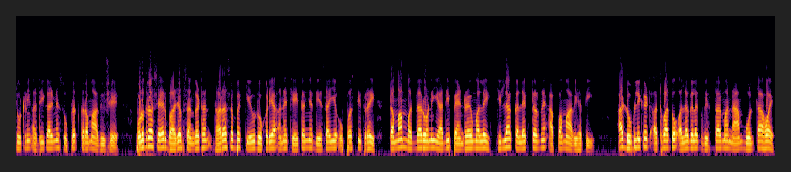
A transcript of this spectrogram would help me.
ચૂંટણી અધિકારીને સુપ્રત કરવામાં આવ્યું છે. વડોદરા શહેર ભાજપ સંગઠન, ધારાસભ્ય કેયુ રોકડિયા અને ચૈતન્ય દેસાઈએ ઉપસ્થિત રહી તમામ મતદારોની યાદી પેનડ્રાઈવમાં લઈ જિલ્લા કલેક્ટરને આપવામાં આવી હતી. આ ડુપ્લિકેટ અથવા તો અલગ અલગ વિસ્તારમાં નામ બોલતા હોય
